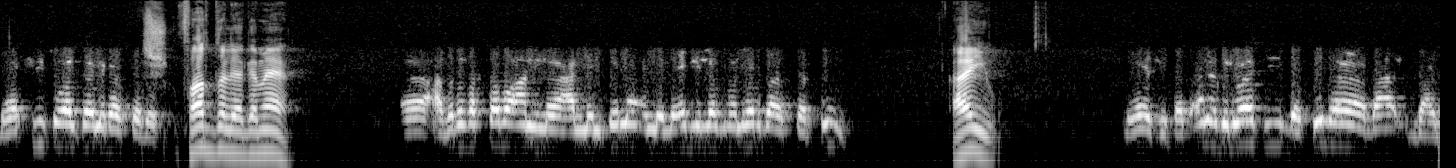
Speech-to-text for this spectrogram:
ما في سؤال تاني بس يا دكتور. اتفضل يا جمال. آه، حضرتك طبعا علمتنا إن العجل لازم يرضع السرسوب أيوه. ماشي. طب أنا دلوقتي بسيبها بعد بعد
